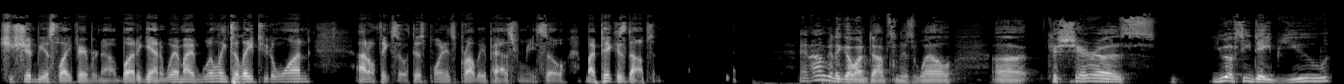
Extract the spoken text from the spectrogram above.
She should be a slight favorite now, but again, am I willing to lay two to one? I don't think so. At this point, it's probably a pass for me. So my pick is Dobson. And I'm going to go on Dobson as well. Uh, Cachoeira's UFC debut,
